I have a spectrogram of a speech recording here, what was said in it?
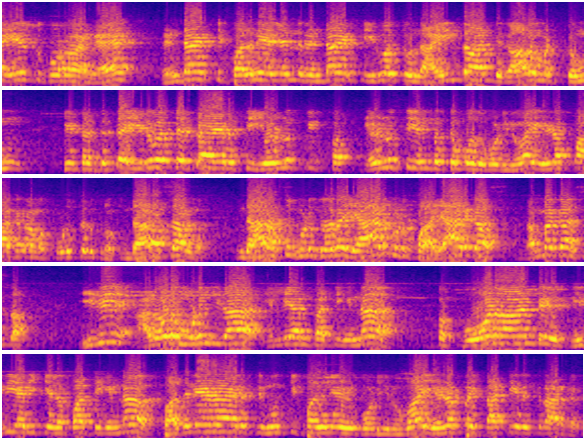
கையெழுத்து போடுறாங்க. ரெண்டாயிரத்தி பதினேழுல இருந்து ரெண்டாயிரத்தி இருபத்தி ஒண்ணு ஐந்து ஆண்டு காலம் மட்டும் கிட்டத்தட்ட இருபத்தி எட்டாயிரத்தி எழுநூத்தி எழுநூத்தி எண்பத்தி ஒன்பது கோடி ரூபாய் இழப்பாக நம்ம கொடுத்திருக்கிறோம். இந்த அரசாங்கம். இந்த அரசு கொடுக்கறதுனா யார் கொடுப்பா? யார் காசு? நம்ம காசு தான் இது அதோட முடிஞ்சுதா? இல்லையான்னு பாத்தீங்கன்னா போன ஆண்டு நிதி அறிக்கையில பாத்தீங்கன்னா பதினேழாயிரத்தி நூத்தி பதினேழு கோடி ரூபாய் இழப்பை காட்டி இருக்கிறார்கள்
